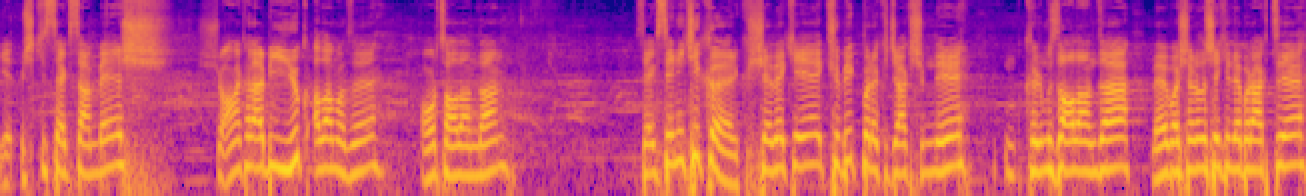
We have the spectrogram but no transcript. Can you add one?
72-85 şu ana kadar bir yük alamadı orta alandan. 82-40 şebekeye kübik bırakacak şimdi kırmızı alanda ve başarılı şekilde bıraktı.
